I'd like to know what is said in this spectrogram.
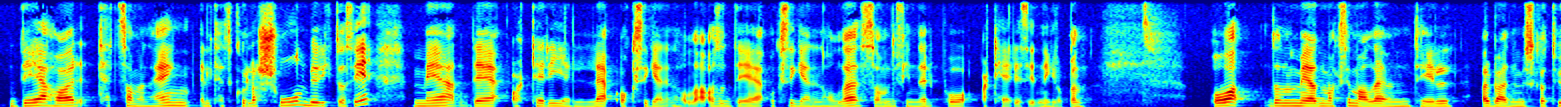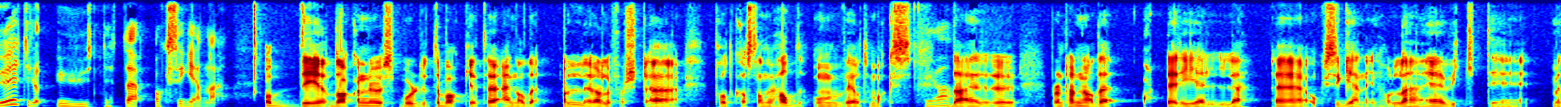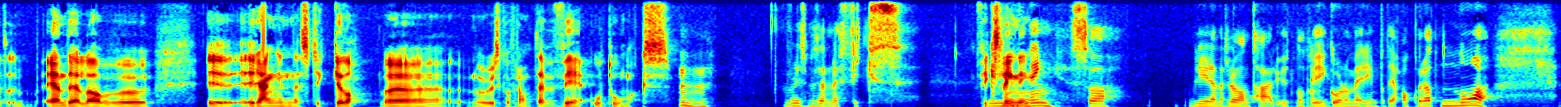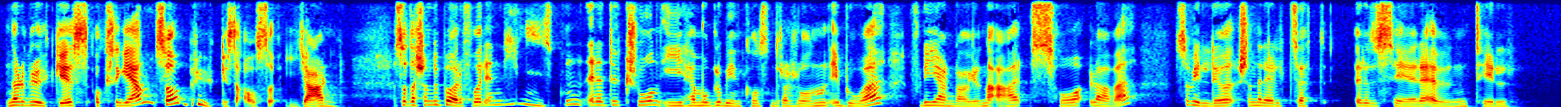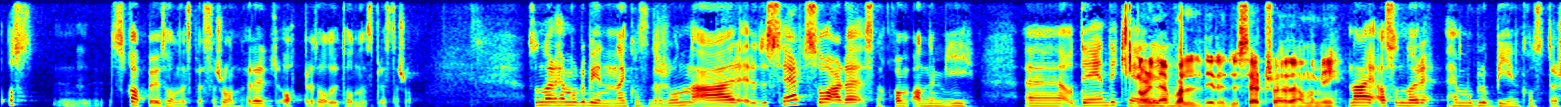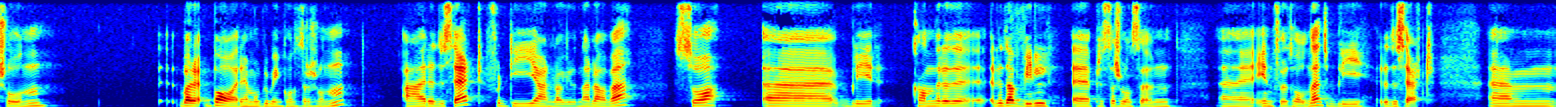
det har tett sammenheng, eller tett korrelasjon, blir riktig å si, med det arterielle oksygeninnholdet. Altså det oksygeninnholdet som du finner på arteriesiden i kroppen. Og med den maksimale evnen til arbeidende muskulatur til å utnytte oksygenet. Og det, da kan du spole tilbake til en av de aller, aller første podkastene vi hadde om VO2 Max, Ja. der eh, blant annet det arterielle eh, oksygeninnholdet er viktig en del av eh, regnestykket, da, eh, når vi skal fram til VO2 Max. For de som har sett med fiks Fiks ligning. ligning, så blir den relevant her, uten at vi går noe mer inn på det akkurat nå. Når det brukes oksygen, så brukes det altså jern. Så dersom du bare får en liten reduksjon i hemoglobinkonsentrasjonen i blodet, fordi jernlagrene er så lave, så vil det jo generelt sett redusere evnen til å skape utholdenhetsprestasjon, eller opprettholde utholdenhetsprestasjon. Så når hemoglobinkonsentrasjonen er redusert, så er det snakk om anemi. Uh, og det indikerer Når den er veldig redusert, så er det anemi. Nei, altså når hemoglobinkonsentrasjonen bare, bare hemoglobinkonsentrasjonen er redusert fordi jernlagrene er lave, så eh, blir kan, Eller da vil eh, prestasjonsevnen eh, innenfor utholdenhet bli redusert. Um,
